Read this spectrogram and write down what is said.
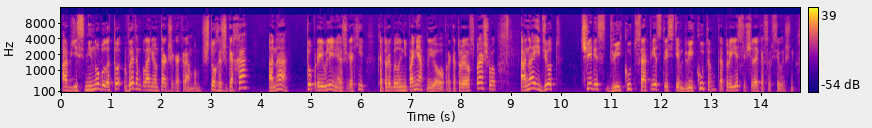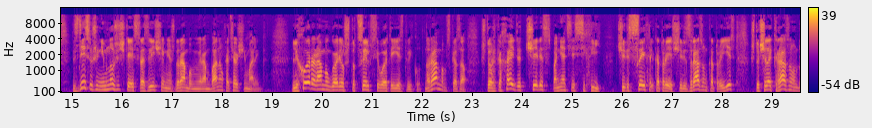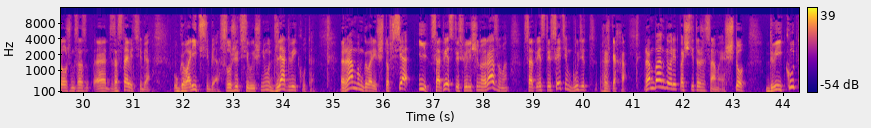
объяснено было то, в этом плане он так же, как Рамбам, что Гашгаха, она то проявление Ашгахи, которое было непонятно Иова, про которое я его спрашивал, она идет через двейкут, в соответствии с тем двейкутом, который есть у человека со Всевышним. Здесь уже немножечко есть различие между Рамбом и Рамбаном, хотя очень маленькое. Лихойра Рамбам говорил, что цель всего это есть двейкут. Но Рамбам сказал, что Ашгаха идет через понятие сихли, через сейхель, который есть, через разум, который есть, что человек разумом должен э, заставить себя уговорить себя служить Всевышнему для двейкута. Рамбам говорит, что вся и в соответствии с величиной разума, в соответствии с этим будет Гашгаха. Рамбан говорит почти то же самое, что двейкут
